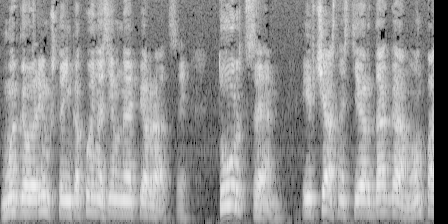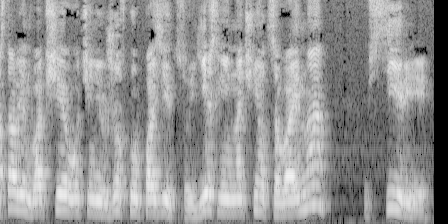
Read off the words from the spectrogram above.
мы говорим, что никакой наземной операции. Турция, и в частности Эрдоган, он поставлен вообще в очень жесткую позицию. Если не начнется война, в Сирии,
